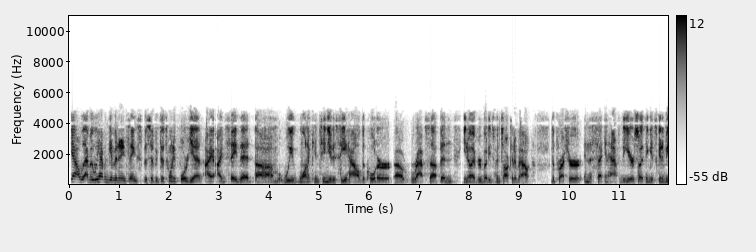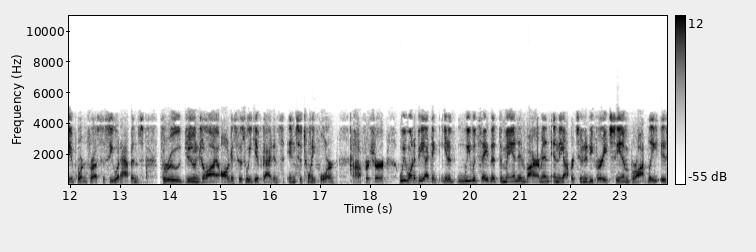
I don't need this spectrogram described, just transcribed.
Yeah. Well I mean we haven't given anything specific to 2024 yet. I'd say that um we want to continue to see how the quarter wraps up, and you know everybody's been talking about the pressure in the second half of the year. So I think it's going to be important for us to see what happens through June, July, August as we give guidance into 2024, for sure. We wanna be I think you know we would say that demand environment and the opportunity for HCM broadly is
